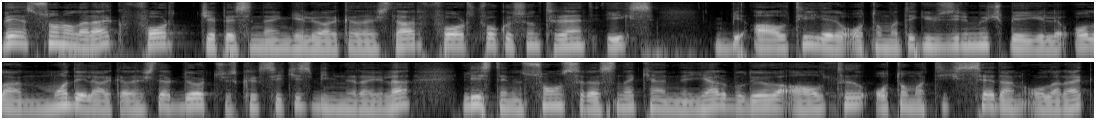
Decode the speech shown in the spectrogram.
Ve son olarak Ford cephesinden geliyor arkadaşlar. Ford Focus'un Trend X bir 6 ileri otomatik 123 beygirli olan modeli arkadaşlar 448 bin lirayla listenin son sırasında kendine yer buluyor ve 6 otomatik sedan olarak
